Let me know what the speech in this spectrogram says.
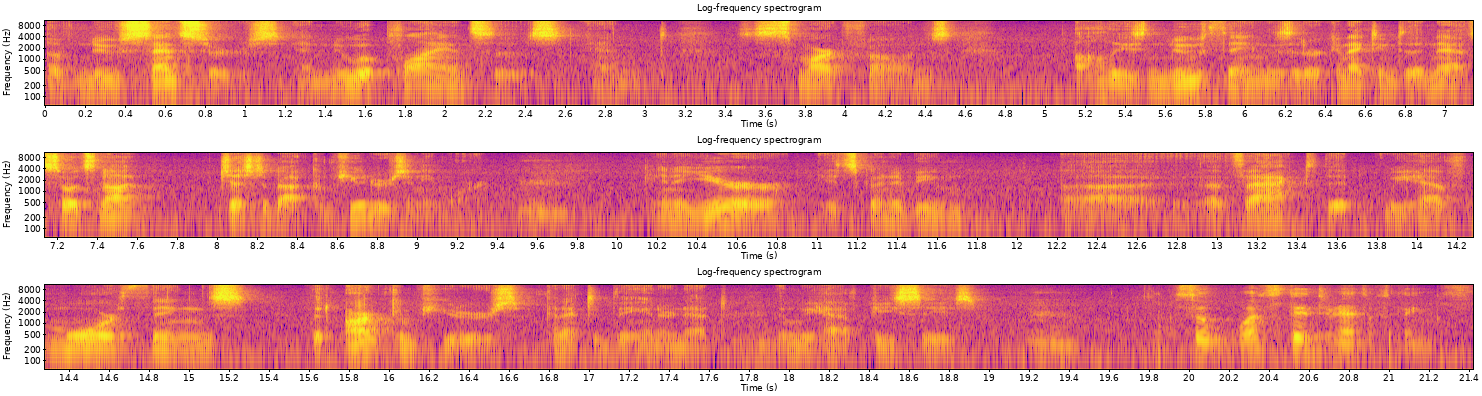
of new sensors and new appliances and smartphones, all these new things that are connecting to the net. So it's not just about computers anymore. Hmm. In a year, it's going to be uh, a fact that we have more things that aren't computers connected to the internet hmm. than we have PCs. Hmm. So, what's the Internet of Things?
